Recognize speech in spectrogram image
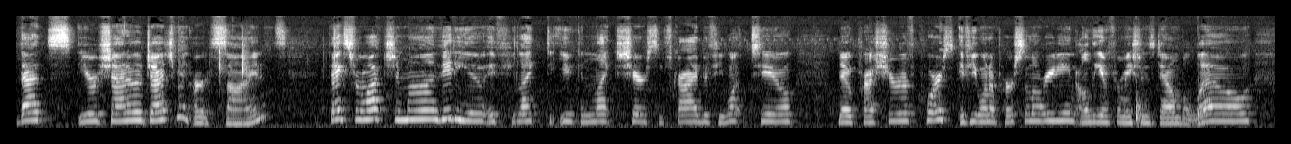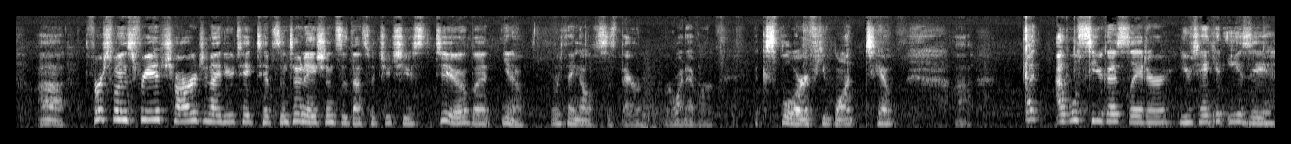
that's your shadow judgment earth signs. Thanks for watching my video. If you liked it you can like share subscribe if you want to. No pressure of course. If you want a personal reading all the information's down below. Uh, first one's free of charge and i do take tips and donations if that's what you choose to do but you know everything else is there or whatever explore if you want to. Uh, but i will see you guys later. You take it easy.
